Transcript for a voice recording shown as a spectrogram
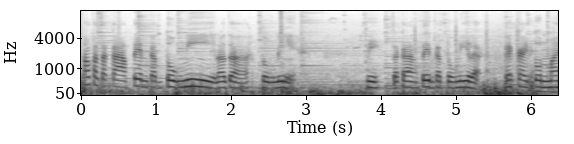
เรากับจะกลางเต้นท์กันตรงนี้แล้วจ้ะตรงนี้ นี่จะกลางเต้นท์กันตรงนี้แหละใกล้ๆต้นไม้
